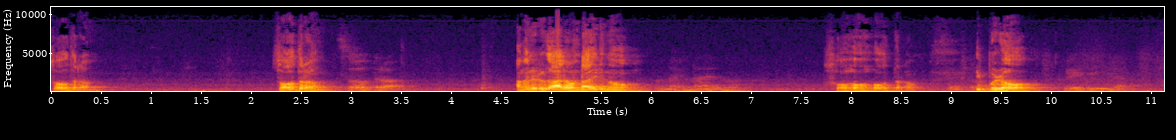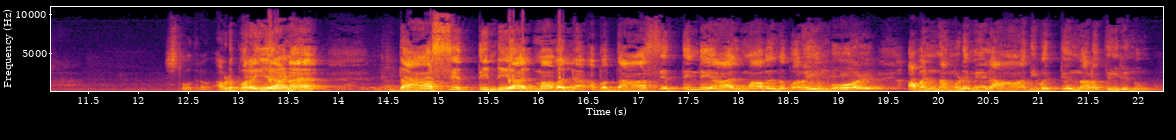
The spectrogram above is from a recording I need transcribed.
സ്വോത്രം സ്വോത്രം അങ്ങനെ ഒരു കാലം ഉണ്ടായിരുന്നു? സ്വോത്രം ഇപ്പോഴോ? സ്തോത്രം അവിടെ പറയുകയാണ് ദാസ്യത്തിന്റെ ആത്മാവല്ല. അപ്പൊ ദാസ്യത്തിന്റെ ആത്മാവ് എന്ന് പറയുമ്പോൾ അവൻ നമ്മുടെ മേൽ ആധിപത്യം നടത്തിയിരുന്നു.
